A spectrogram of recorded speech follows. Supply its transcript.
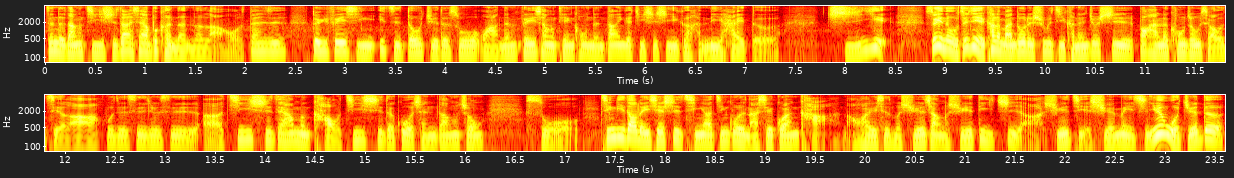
真的当机师，但现在不可能了啦。哦，但是对于飞行，一直都觉得说，哇，能飞上天空，能当一个机师是一个很厉害的职业。所以呢，我最近也看了蛮多的书籍，可能就是包含了空中小姐啦，或者是就是呃，机师在他们考机师的过程当中所经历到的一些事情啊，经过了哪些关卡，然后还有一些什么学长学弟制啊，学姐学妹制。因为我觉得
